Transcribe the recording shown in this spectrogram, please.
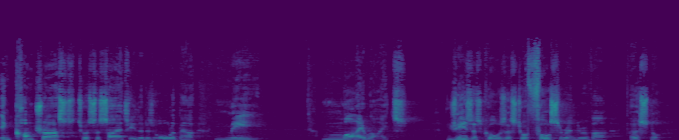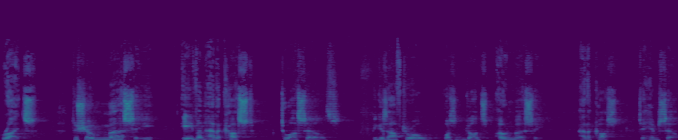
In contrast to a society that is all about me, my rights, Jesus calls us to a full surrender of our personal rights, to show mercy even at a cost to ourselves. Because after all, wasn't God's own mercy at a cost to himself,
